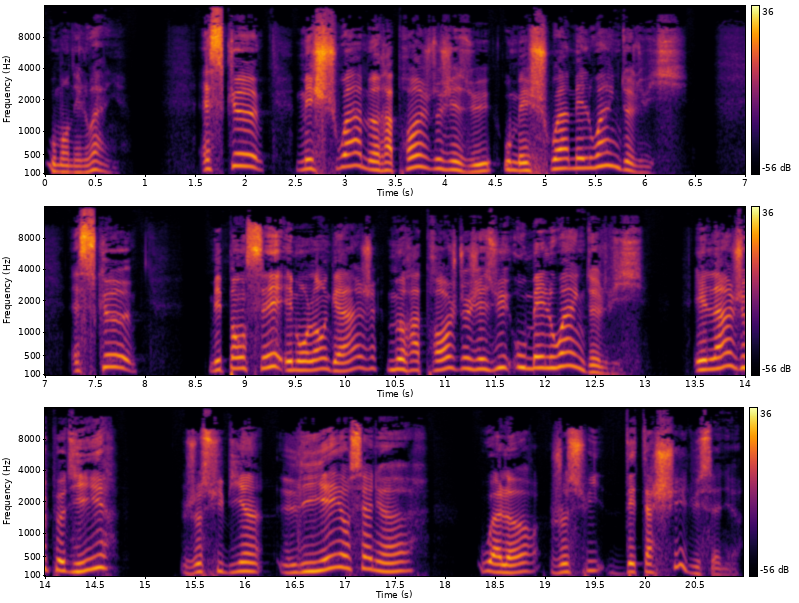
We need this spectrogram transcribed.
ou m'en éloigne? Est-ce que mes choix me rapprochent de Jésus ou mes choix m'éloignent de lui? Est-ce que mes pensées et mon langage me rapprochent de Jésus ou m'éloignent de lui. Et là, je peux dire, je suis bien lié au Seigneur ou alors je suis détaché du Seigneur.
